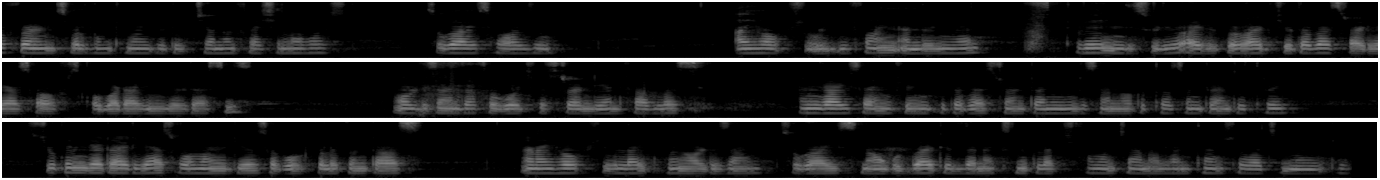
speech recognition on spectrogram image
hello friends welcome to my youtube channel fashion lovers. So guys how are you? I hope you will be fine and doing well. Today in this video i will provide you the best ideas of scuba diving gear dresses. All designs are so gorgeous trendy and fabulous. And guys i'm showing you the best and trending design of 2023 you can get ideas for my videos about color contrast and I hope you will like my all design. So guys, now goodbye till the next new collection on my channel and thanks for watching my video.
